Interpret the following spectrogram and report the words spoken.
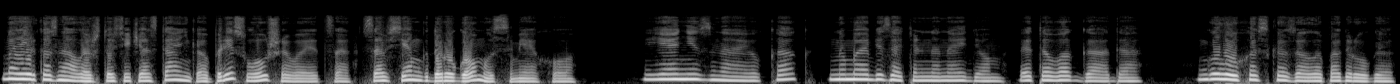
Но Ирка знала, что сейчас Танька прислушивается совсем к другому смеху. «Я не знаю, как, но мы обязательно найдем этого гада», — глухо сказала подруга,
